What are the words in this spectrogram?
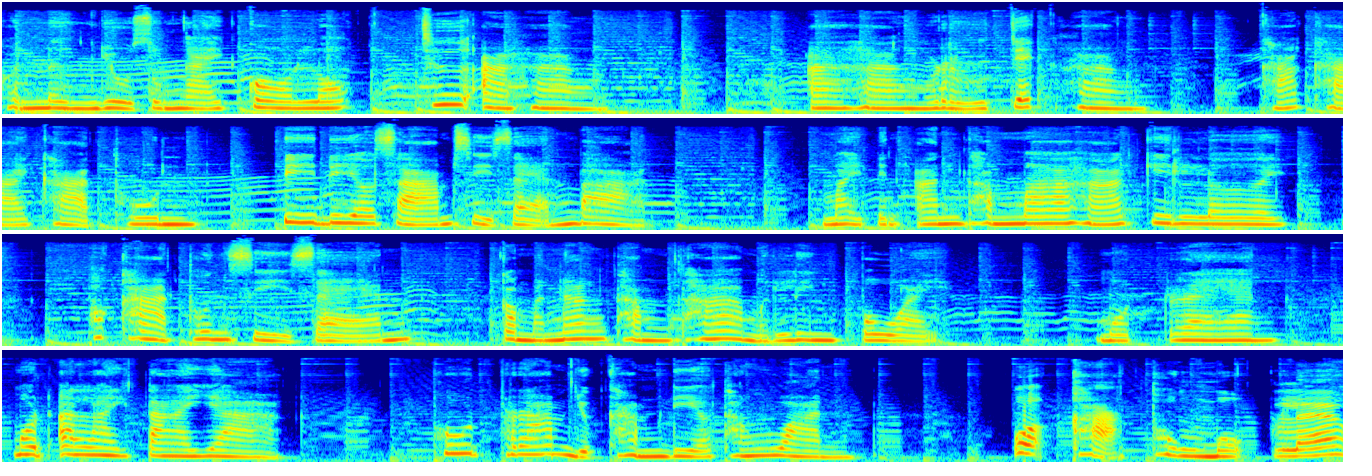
คนหนึ่งอยู่สุงไหงโกลก ชื่ออาหัง อาหังหรือเจ๊กหัง ค้าขายขาดทุน ปีเดียวสามสี่แสนบาท ไม่เป็นอันทำมาหากินเลยเพราะขาดทุนสี่แสนก็มานั่งทำท่าเหมือนลิงป่วย หมดแรง หมดอะไรตายอยาก พูดพร่ำอยู่คำเดียวทั้งวันว่าขาดทุงหมกแล้ว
